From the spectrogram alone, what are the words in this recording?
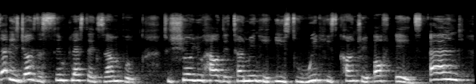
That is just the simplest example to show you how determined he is to weed his country off AIDS. And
